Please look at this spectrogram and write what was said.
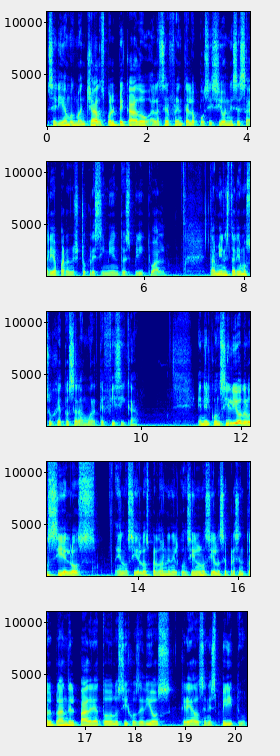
seríamos manchados por el pecado al hacer frente a la oposición necesaria para nuestro crecimiento espiritual. También estaríamos sujetos a la muerte física. En el concilio de los cielos, en los cielos, perdón, en el concilio en los cielos se presentó el plan del Padre a todos los hijos de Dios, creados en espíritu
